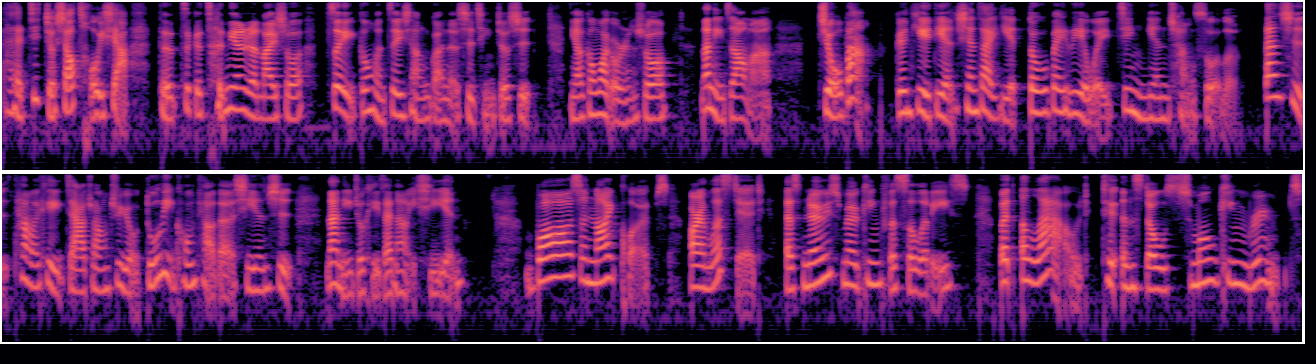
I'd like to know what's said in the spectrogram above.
哎，借酒消愁一下的这个成年人来说，最跟我们最相关的事情就是你要跟外国人说，那你知道吗？酒吧跟夜店现在也都被列为禁烟场所了，但是他们可以加装具有独立空调的吸烟室，那你就可以在那里吸烟。Bars and nightclubs are listed as no smoking facilities, but allowed to install smoking rooms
